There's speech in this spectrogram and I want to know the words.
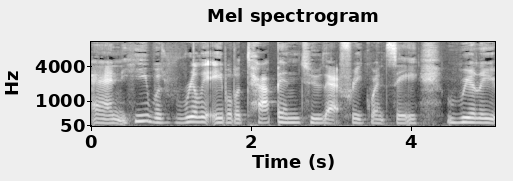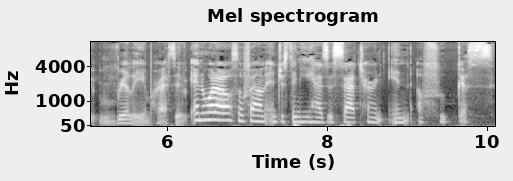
And he was really able to tap into that frequency. Really, really impressive. And what I also found interesting, he has a Saturn in Ophiuchus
